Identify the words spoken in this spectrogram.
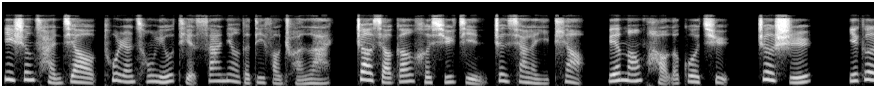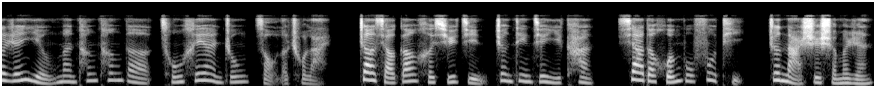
一声惨叫突然从刘铁撒尿的地方传来。赵小刚和徐锦正吓了一跳，连忙跑了过去。这时，一个人影慢腾腾的从黑暗中走了出来。赵小刚和徐锦正定睛一看，吓得魂不附体，这哪是什么人？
